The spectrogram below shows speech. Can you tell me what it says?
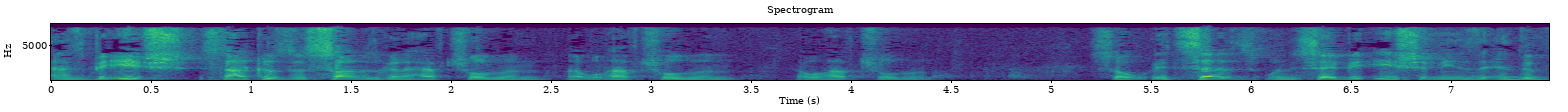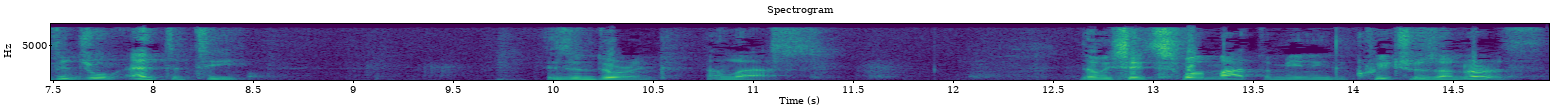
And it's beish. It's not because the sun is going to have children that will have children that will have children. So it says when you say beish, it means the individual entity is enduring and lasts. Then we say tzva mata, meaning the creatures on earth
